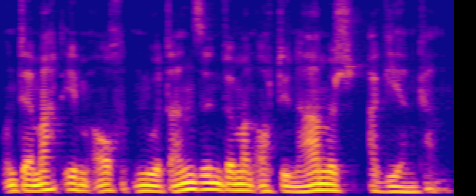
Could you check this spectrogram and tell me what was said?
und der macht eben auch nur dann Sinn, wenn man auch dynamisch agieren kann.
